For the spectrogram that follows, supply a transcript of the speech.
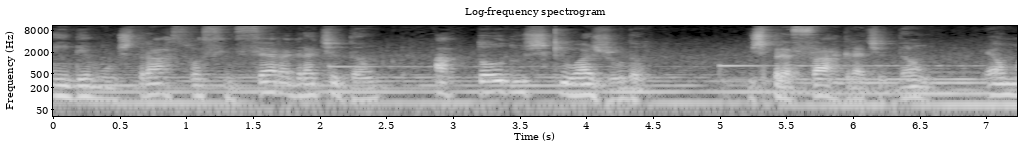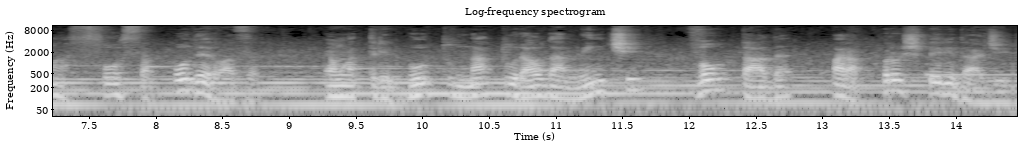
em demonstrar sua sincera gratidão a todos que o ajudam. Expressar gratidão é uma força poderosa, é um atributo natural da mente voltada para a prosperidade.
